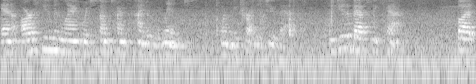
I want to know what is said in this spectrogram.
And our human language sometimes kind of limps when we try to do that. We do the best we can. But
